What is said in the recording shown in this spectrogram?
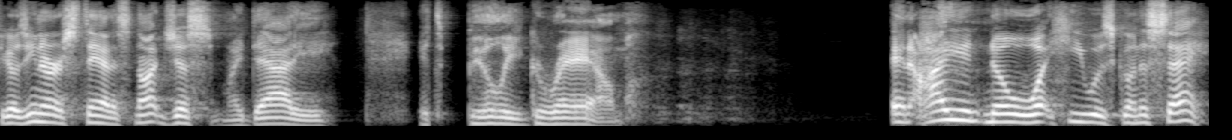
she goes, You don't understand. It's not just my daddy, it's Billy Graham. And I didn't know what he was going to say.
